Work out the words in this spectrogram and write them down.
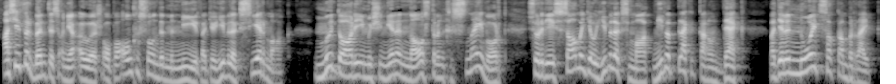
As jy verbind is aan jou ouers op 'n ongesonde manier wat jou huwelik seermaak, moet daardie emosionele naaldstring gesny word sodat jy saam met jou huweliksmaat nuwe plekke kan ontdek wat jy nooit sal kan bereik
